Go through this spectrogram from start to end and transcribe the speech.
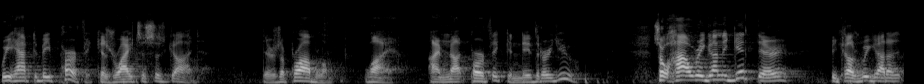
we have to be perfect, as righteous as God. There's a problem. Why? I'm not perfect, and neither are you. So, how are we going to get there? because we got a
